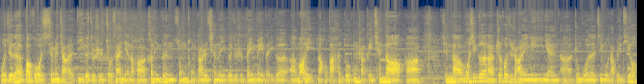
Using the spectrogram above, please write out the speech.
我觉得包括我前面讲的第一个就是九三年的话，克林顿总统当时签了一个就是北美的一个呃贸易，然后把很多工厂可以迁到啊、迁到墨西哥，那之后就是二零零一年啊、呃中国的进入 WTO，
